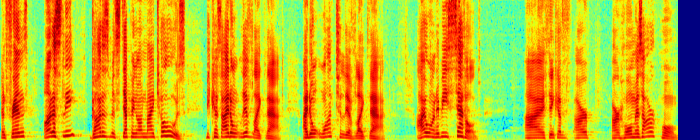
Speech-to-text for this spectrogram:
And friends, honestly, God has been stepping on my toes because I don't live like that. I don't want to live like that. I want to be settled. I think of our our home as our home.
